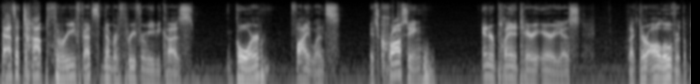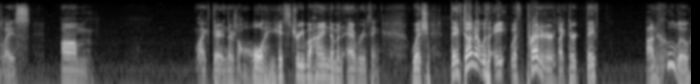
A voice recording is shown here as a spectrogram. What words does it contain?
that's a top three. That's number three for me because gore, violence, it's crossing interplanetary areas. Like they're all over the place. Um, like there, and there's a whole history behind them and everything, which they've done it with eight with Predator. Like they're they've on Hulu.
